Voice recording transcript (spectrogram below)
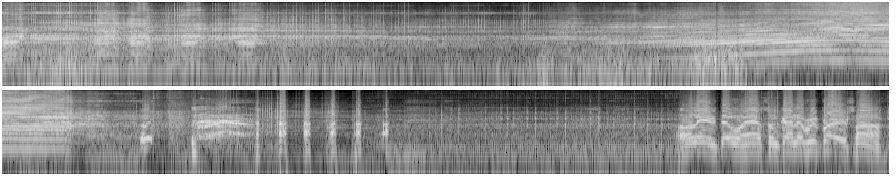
Oh. Only if they will have some kind of reverse, huh?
